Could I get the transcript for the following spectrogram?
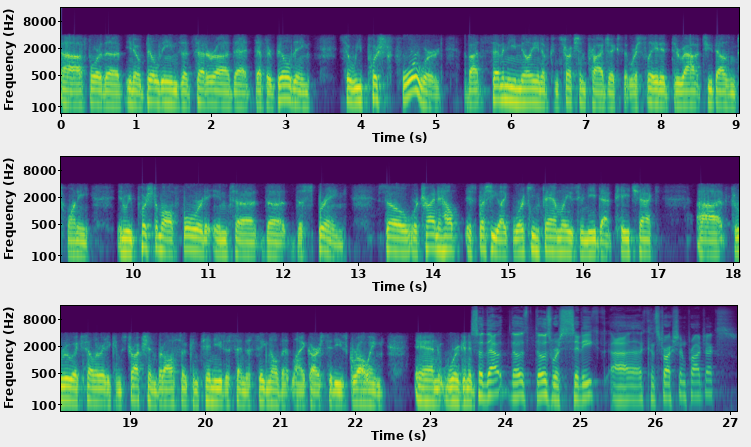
uh, for the, you know, buildings, et cetera, that, that they're building. So we pushed forward about 70 million of construction projects that were slated throughout 2020, and we pushed them all forward into the the spring. So we're trying to help, especially like working families who need that paycheck uh, through accelerated construction, but also continue to send a signal that like our city's growing, and we're going to. So that those those were city uh, construction projects.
